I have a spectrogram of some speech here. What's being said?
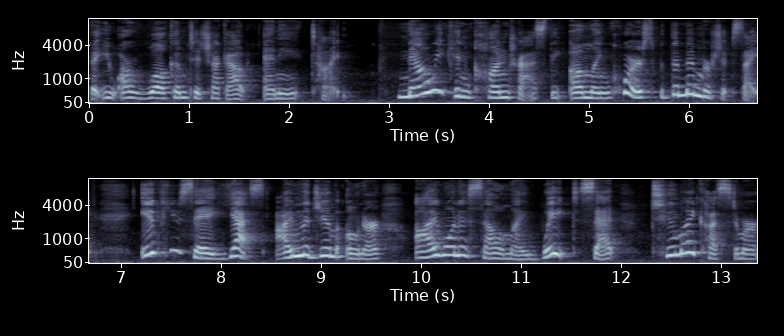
that you are welcome to check out anytime. Now we can contrast the online course with the membership site. If you say, Yes, I'm the gym owner, I want to sell my weight set to my customer,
